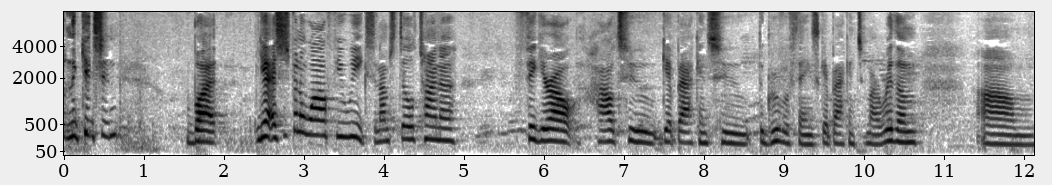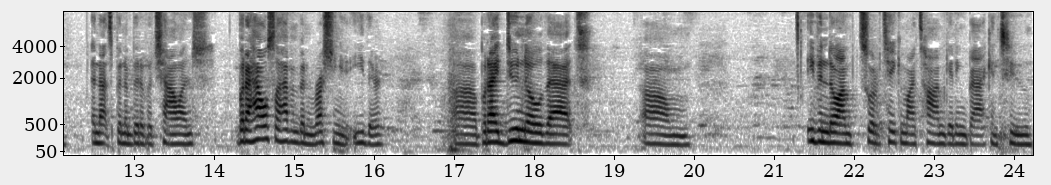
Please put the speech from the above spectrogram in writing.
in the kitchen. But yeah, it's just been a wild few weeks, and I'm still trying to figure out how to get back into the groove of things, get back into my rhythm. Um, and that's been a bit of a challenge. But I also haven't been rushing it either. Uh, but I do know that um, even though I'm sort of taking my time getting back into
